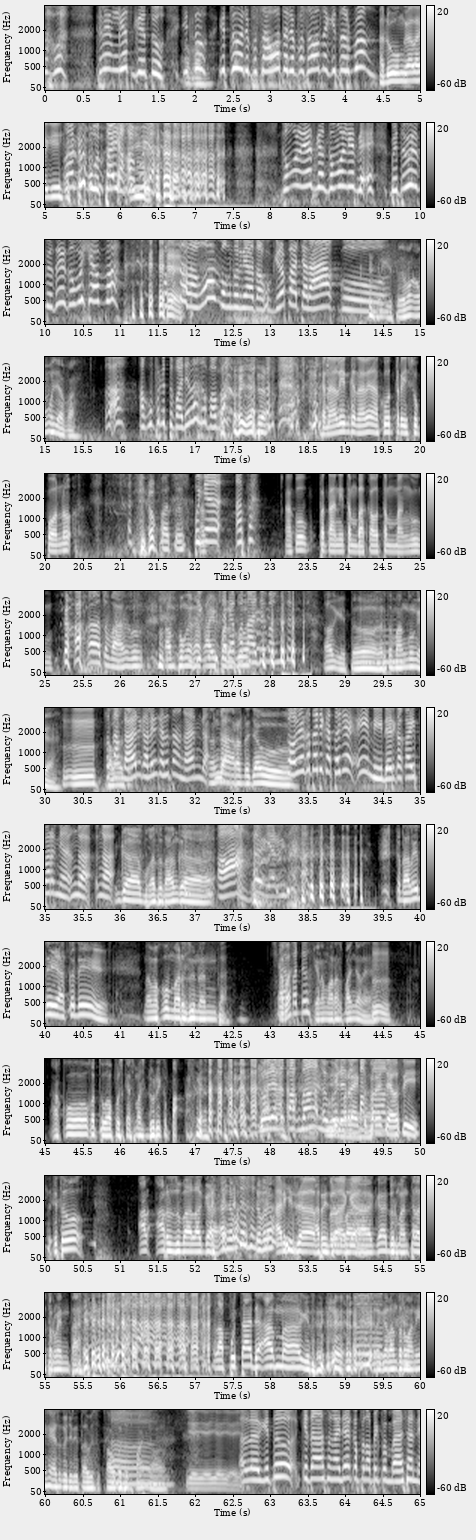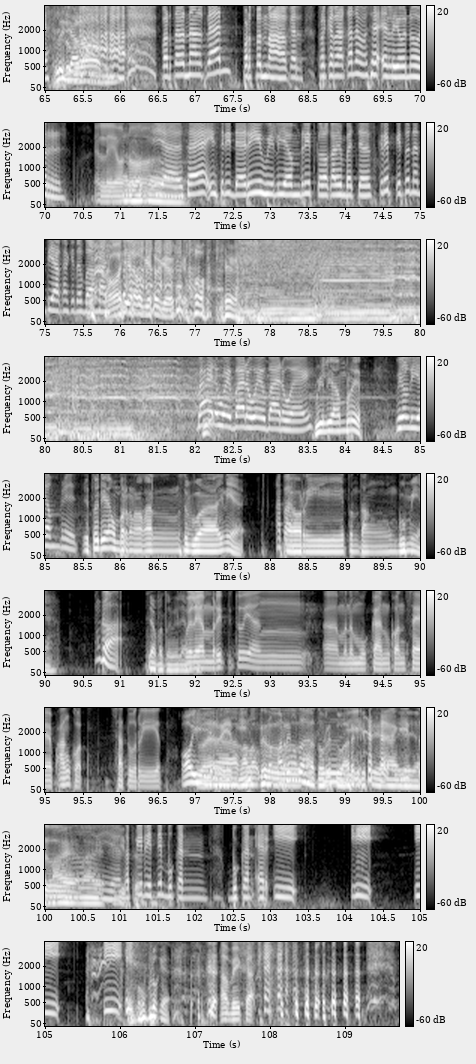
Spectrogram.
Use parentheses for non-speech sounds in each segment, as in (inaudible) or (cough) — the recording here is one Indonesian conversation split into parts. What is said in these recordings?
wah wah kalian lihat gak tuh itu itu ada pesawat ada pesawat lagi terbang Aduh enggak lagi. aduh buta ya kamu Iya. ya (laughs) kamu lihat gak kamu lihat gak eh btw btw kamu siapa aku (laughs) salah ngomong ternyata aku kira pacar aku (laughs) gitu. Emang kamu siapa? ah aku penutup aja lah gak apa-apa Oh ya udah. Kenalin kenalin aku Tri Supono. siapa tuh? punya apa Aku petani tembakau Temanggung. (laughs) Temanggung. Kampungnya kakak bisa ipar dapat aja bangsat (laughs) Oh gitu, dari Temanggung ya? Mm. tetanggaan kalian kata tetanggaan enggak Enggak, rada jauh. soalnya kan tadi katanya ini dari kakak iparnya enggak enggak Enggak, bukan tetangga. (laughs) ah biar bisa Kenalin nih aku nih. Namaku Marzunanta. siapa tuh Kayak nama orang Spanyol ya. Mm-mm. Aku ketua puskesmas Duri Kepak. gue udah tepak banget gue udah tepak kipernya banget Chelsea. Itu Ar Arzubalaga. Eh, siapa? Ariza, Ariza Belaga. Balaga Durmantela Tormenta. (laughs) La puta de ama gitu. Gara-gara nonton Money Heist gue jadi tahu tahu bahasa Spanyol. Iya iya iya iya. Lalu gitu kita langsung aja ke topik pembahasan ya. Lu siapa? (laughs) Perkenalkan, perkenalkan, perkenalkan nama saya Eleonor. Eleonor. Iya, saya istri dari William Reed. Kalau kalian baca skrip itu nanti akan kita bahas. Oh iya oke oke oke. (laughs) Oke. By the way, by the way, by the way, William Reed. William Reed. Itu dia yang memperkenalkan sebuah ini ya. Apa? Teori tentang bumi ya. Enggak. Siapa tuh William? William Reed itu yang eh, menemukan konsep angkot satu rit. Oh iya, kalau gitu. berapa rit tuh satu rit dua rit Iya, gitu ya. Iya, gitu. Iya, Oh, lae. iya, gitu. tapi Reednya bukan bukan R I I I I Goblok ya. ABK.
